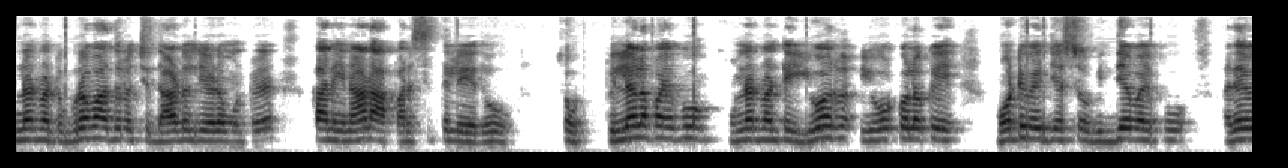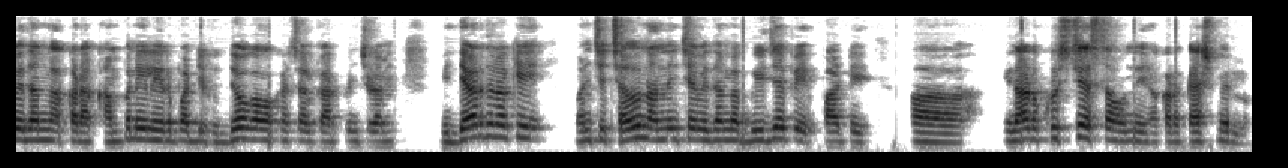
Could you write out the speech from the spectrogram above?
ఉన్నటువంటి ఉగ్రవాదులు వచ్చి దాడులు చేయడం ఉంటుండే. కానీ ఈనాడు ఆ పరిస్థితి లేదు. సో పిల్లల వైపు ఉన్నటువంటి యువ యువకులకి మోటివేట్ చేస్తూ విద్య వైపు అదేవిధంగా అక్కడ కంపెనీలు ఏర్పడి ఉద్యోగ అవకాశాలు కల్పించడం విద్యార్థులకి మంచి చదువును అందించే విధంగా బీజేపీ పార్టీ ఆ, ఈనాడు కృషి చేస్తూ ఉంది అక్కడ కాశ్మీర్లో.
